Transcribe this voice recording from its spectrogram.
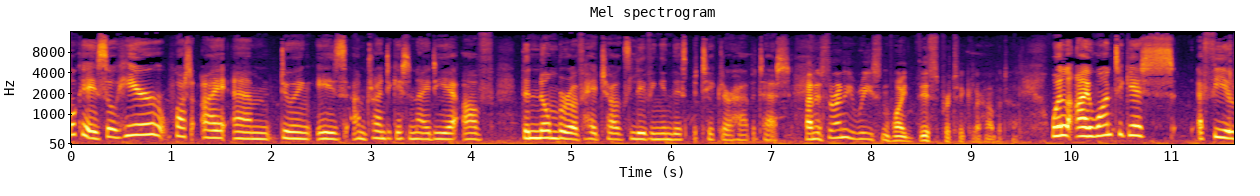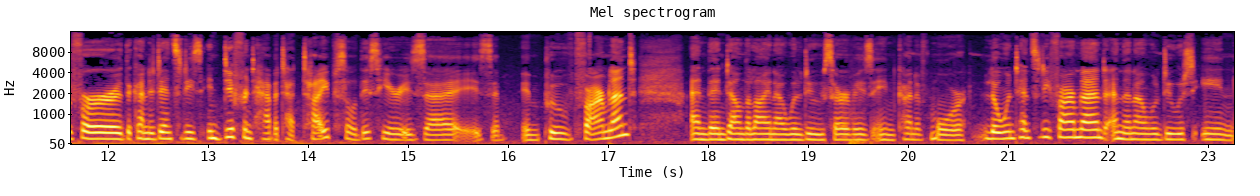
Okay, so here what I am doing is I'm trying to get an idea of the number of hedgehogs living in this particular habitat. And is there any reason why this particular habitat? Well, I want to get a feel for the kind of densities in different habitat types. So this here is uh, is a improved farmland, and then down the line I will do surveys in kind of more low intensity farmland, and then I will do it in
